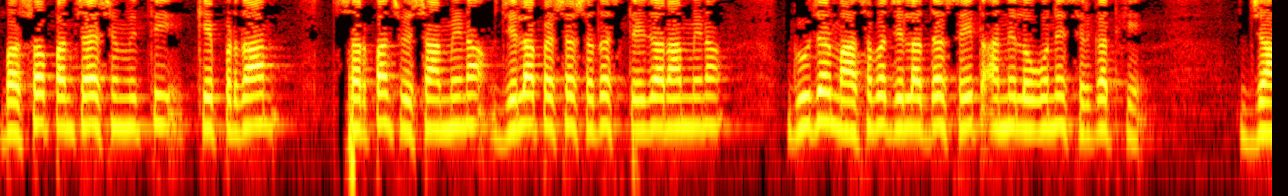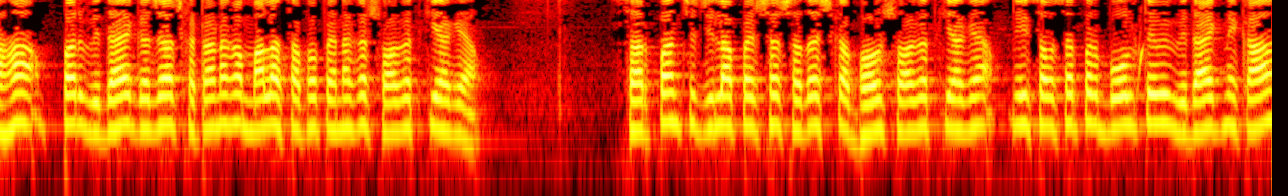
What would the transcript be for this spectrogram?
बसवा पंचायत समिति के प्रधान सरपंच विश्राम मीणा, जिला परिषद सदस्य तेजाराम मीणा गुजर महासभा जिला अध्यक्ष सहित अन्य लोगों ने शिरकत की, जहाँ पर विधायक गजराज खटाना का माला साफा पहनाकर स्वागत किया गया। सरपंच जिला परिषद सदस्य का भव्य स्वागत किया गया। इस अवसर पर बोलते हुए विधायक ने कहा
